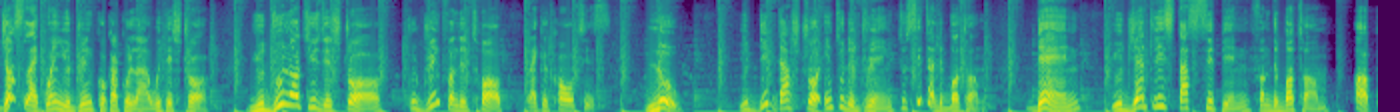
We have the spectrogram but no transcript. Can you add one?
Just like when you drink Coca Cola with a straw, you do not use the straw to drink from the top like a cultist. No, you dip that straw into the drink to sit at the bottom. Then, you gently start sipping from the bottom up.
